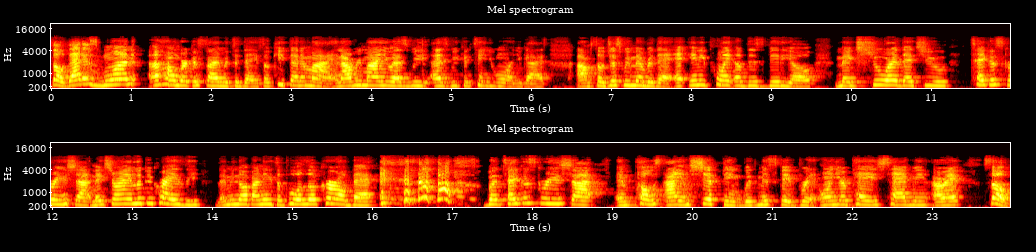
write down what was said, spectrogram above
So that is one a homework assignment today. So keep that in mind. And I'll remind you as we as we continue on, you guys. Um, so just remember that at any point of this video, make sure that you take a screenshot. Make sure I ain't looking crazy. Let me know if I need to pull a little curl back. but take a screenshot and post I am shifting with Misfit Brit on your page. Tag me. All right. So,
